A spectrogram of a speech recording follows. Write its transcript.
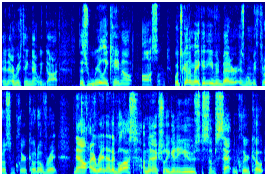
and everything that we got. This really came out awesome. What's gonna make it even better is when we throw some clear coat over it. Now, I ran out of gloss. I'm actually gonna use some satin clear coat.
